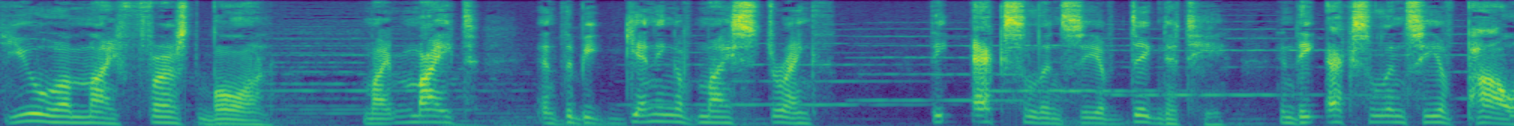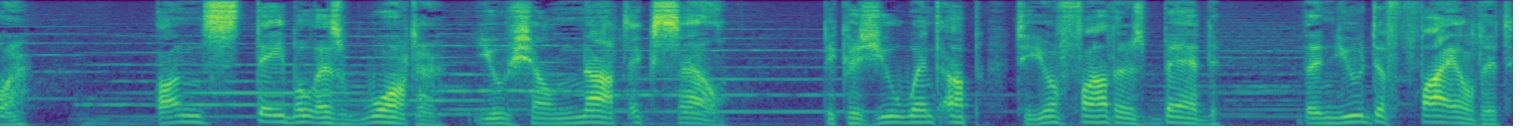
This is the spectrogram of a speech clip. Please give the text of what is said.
you are my firstborn, my might and the beginning of my strength, the excellency of dignity and the excellency of power. Unstable as water, you shall not excel because you went up to your father's bed, then you defiled it.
